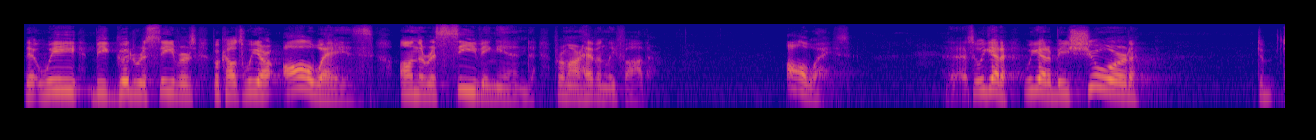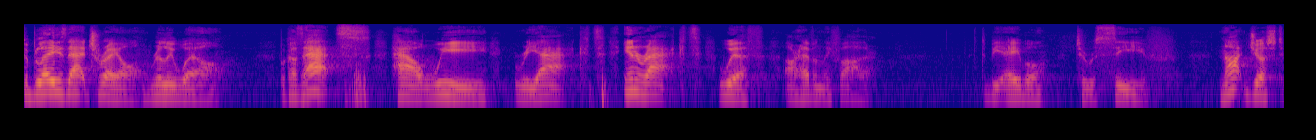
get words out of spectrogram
that we be good receivers because we are always on the receiving end from our Heavenly Father. Always. Uh, so we got we gotta be sure to, to, to blaze that trail really well Because that's how we react, interact with our Heavenly Father. To be able to receive not just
